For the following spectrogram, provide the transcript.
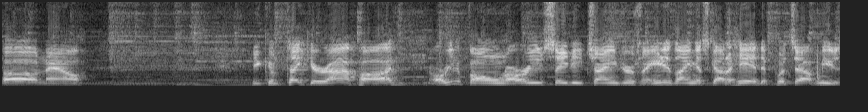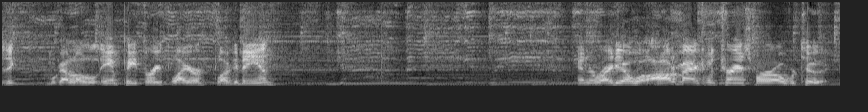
Uh, now, you can take your iPod or your phone or your CD changers or anything that's got a head that puts out music. We got a little MP3 player, plug it in. And the radio will automatically transfer over to it.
